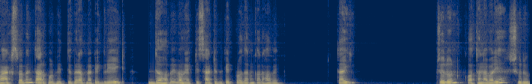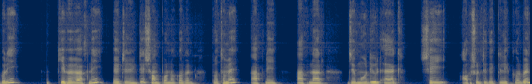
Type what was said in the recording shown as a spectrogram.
মার্কস পাবেন তার উপর ভিত্তি করে আপনাকে গ্রেড দেওয়া হবে এবং একটি সার্টিফিকেট প্রদান করা হবে। তাই চলুন কথা না বাড়িয়ে শুরু করি। কীভাবে আপনি এই ট্রেনিংটি সম্পন্ন করবেন? প্রথমে আপনি আপনার যে মডিউল এক, সেই অপশনটিতে ক্লিক করবেন।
